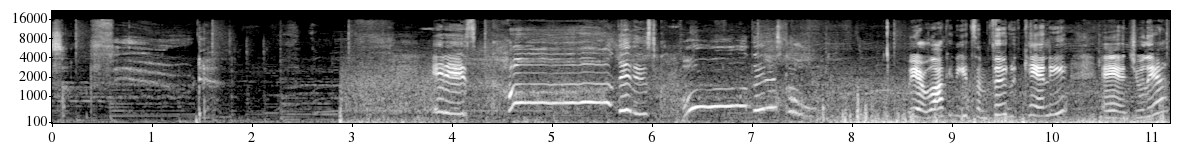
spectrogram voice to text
Some food. It is cold. It is cold. It is cold. We are walking to get some food with Candy and Julia.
